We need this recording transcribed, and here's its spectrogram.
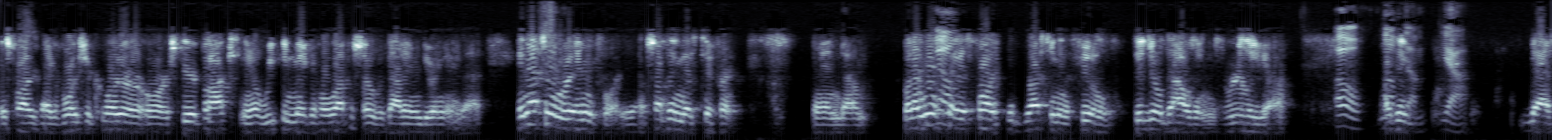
as far as like a voice recorder or a spirit box, you know, we can make a whole episode without even doing any of that. And that's what we're aiming for, you know, something that's different. And um but I will say as far as progressing in the field, digital dowsing is really uh Oh, love think- them. Yeah. Yes.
